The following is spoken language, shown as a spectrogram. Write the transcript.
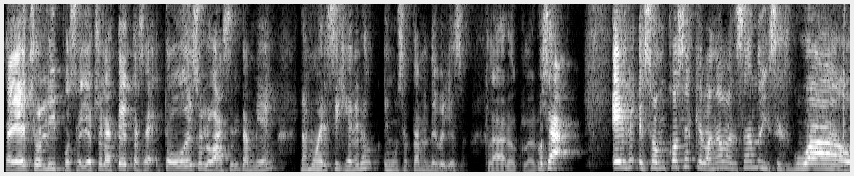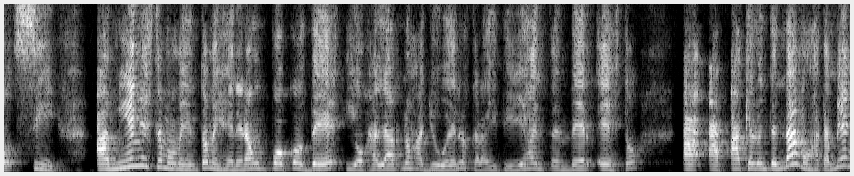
se haya hecho lipo, se haya hecho las tetas, todo eso lo hacen también las mujeres cisgénero en un certamen de belleza. claro, claro. O sea, es- son cosas que van avanzando y dices, wow, sí. A mí en este momento me genera un poco de, y ojalá nos ayuden los carajitillos a entender esto, a, a- a que lo entendamos a también,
